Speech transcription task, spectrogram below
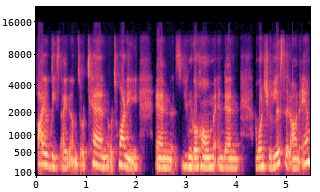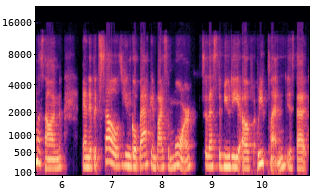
five of these items or 10 or 20 and you can go home and then once you list it on amazon and if it sells you can go back and buy some more. So that's the beauty of replen is that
